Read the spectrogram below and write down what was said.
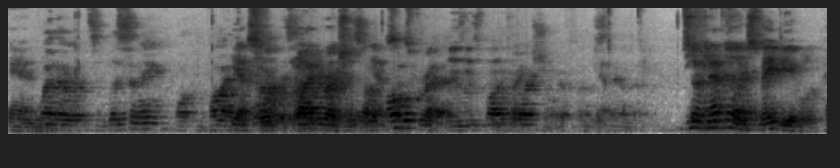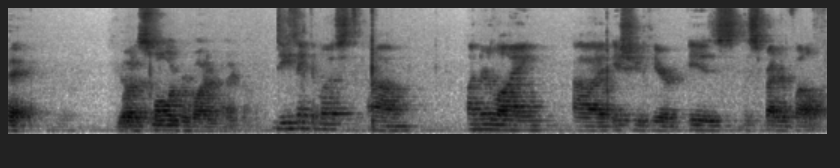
And Whether it's listening or providing. Yes, service. bidirectional, It's on yes, that's both correct. ends. It's Mhm. bidirectional, we have to understand that. Do you so think Netflix the, may be able to pay, but a smaller provider might not. do you think the most um, underlying uh, issue here is the spread of wealth?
